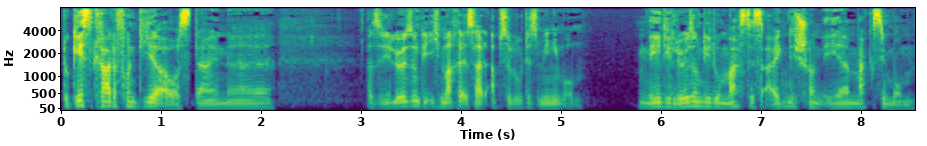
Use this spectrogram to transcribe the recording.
Du gehst gerade von dir aus. Deine. Also die Lösung, die ich mache, ist halt absolutes Minimum. Nee, die Lösung, die du machst, ist eigentlich schon eher Maximum.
